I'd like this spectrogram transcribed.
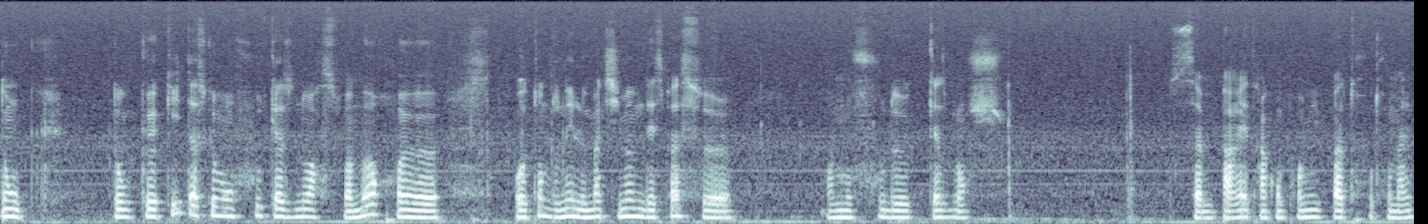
Donc, donc euh, quitte à ce que mon fou de case noire soit mort, euh, autant donner le maximum d'espace à mon fou de case blanche ça me paraît être un compromis pas trop trop mal.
